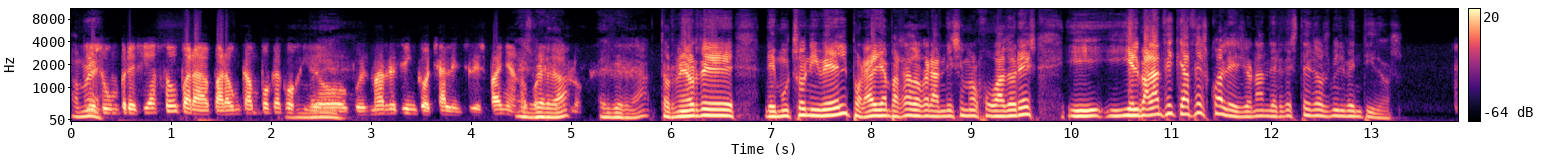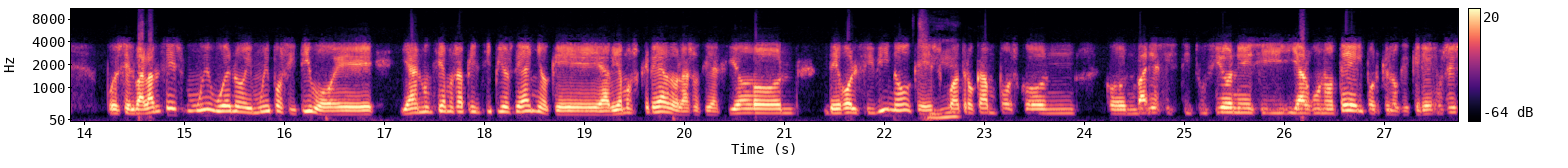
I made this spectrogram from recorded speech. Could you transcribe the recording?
hombre. es un preciazo para, para un campo que ha cogido hombre. pues más de 5 challenges de España, ¿no? Es por verdad, ejemplo. es verdad. Torneos de, de, mucho nivel, por ahí han pasado grandísimos jugadores, y, y el balance que haces, ¿cuál es, Jonander, de este 2022? Pues el balance es muy bueno y muy positivo. Eh, ya anunciamos a principios de año que habíamos creado la asociación de golf y vino, que sí. es cuatro campos con, con varias instituciones y, y, algún hotel, porque lo que queremos es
